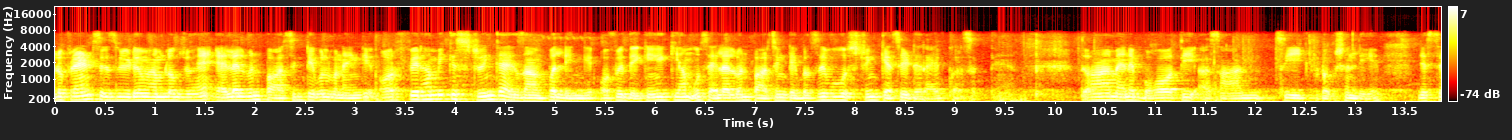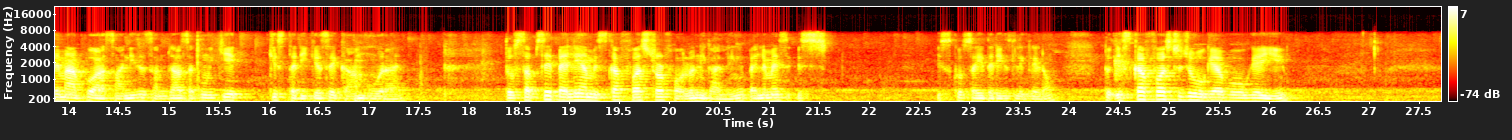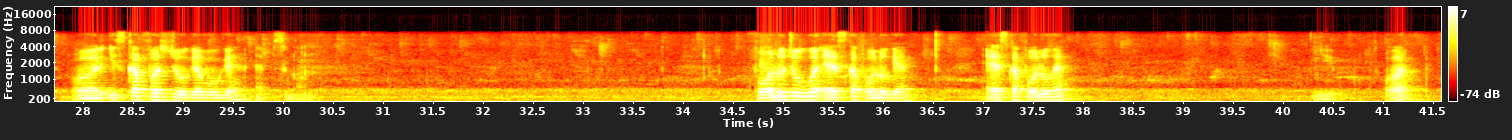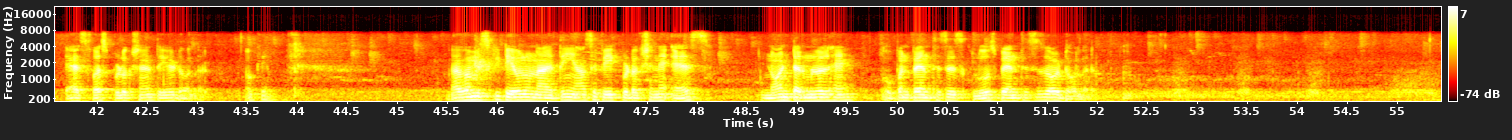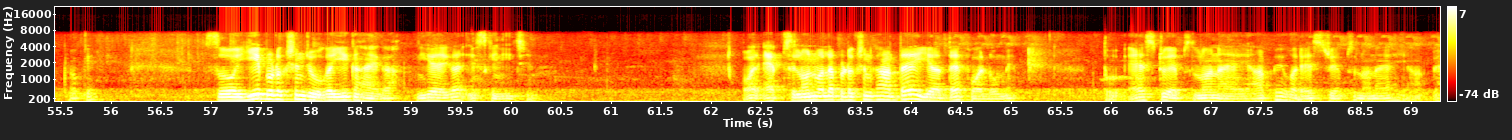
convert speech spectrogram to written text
Hello friends इस video में हम लोग जो है L L one parsing table बनाएँगे और फिर हम एक स्ट्रिंग का एग्जांपल लेंगे और फिर देखेंगे कि हम उस L L one parsing table से वो स्ट्रिंग कैसे डिराइव कर सकते हैं। तो हाँ मैंने बहुत ही आसान सी एक प्रोडक्शन ली है जिससे मैं आपको आसानी से समझा सकूँ कि किस तरीके से काम हो रहा है। तो सबसे पहले हम इसका फ़र्स्ट और फॉलो निकालेंगे। पहले मैं इस, इस इसको सही तरीके से लिख ले रहा हूँ। तो इसका फ़र्स्ट जो हो गया वो हो गया ये। और इसका फ़र्स्ट जो हो गया, वो हो गया एप्सिलॉन फॉलो जो हुआ एस का फॉलो क्या है? एस का फॉलो है ये, और एस फ़र्स्ट प्रोडक्शन है तो ये डॉलर ओके अब हम इसकी टेबल बना देते हैं। यहाँ से फेक प्रोडक्शन है एस नॉन टर्मिनल है ओपन पैंथेसिस क्लोज पैंथेसिस और dollar okay okay. So so, ये प्रोडक्शन जो होगा ये कहाँ आएगा? ये आएगा इसके नीचे। और एप्सिलॉन वाला प्रोडक्शन कहाँ आता है? ये आता है फॉलो में। तो एस टू एप्सिलॉन आया यहाँ पे और एस टू एप्सिलॉन आया यहाँ पे।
